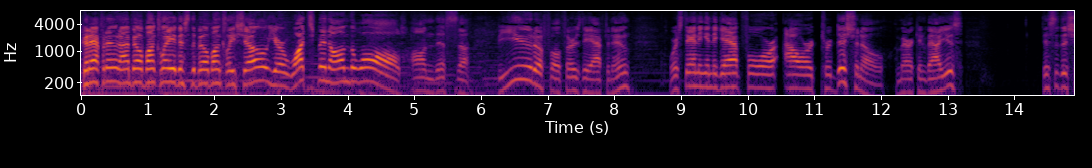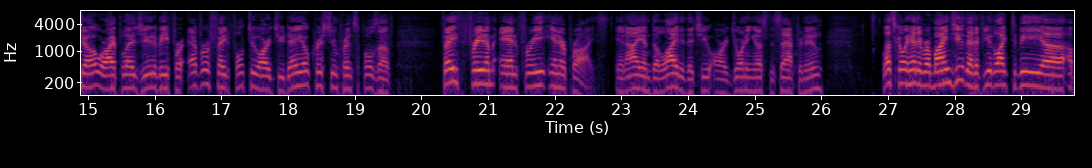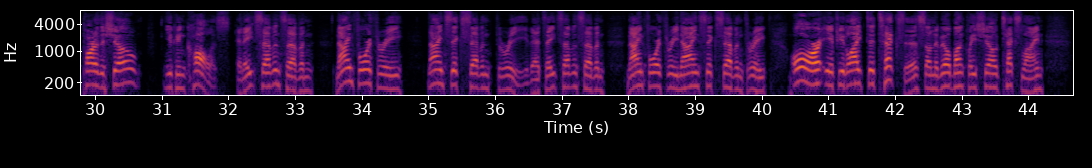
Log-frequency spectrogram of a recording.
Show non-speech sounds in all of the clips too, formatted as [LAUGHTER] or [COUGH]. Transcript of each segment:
Good afternoon. I'm Bill Bunkley. This is the Bill Bunkley Show, your watchman on the wall on this uh, beautiful Thursday afternoon. We're standing in the gap for our traditional American values. This is the show where I pledge you to be forever faithful to our Judeo Christian principles of faith, freedom, and free enterprise. And I am delighted that you are joining us this afternoon. Let's go ahead and remind you that if you'd like to be uh, a part of the show, you can call us at 877 943 9673. That's 877 943 9673. Or if you'd like to text us on the Bill Bunkley Show text line,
